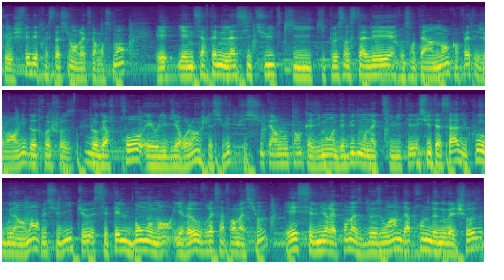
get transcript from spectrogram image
que je fais des prestations en référencement et il y a une certaine lassitude qui, peut s'installer. Je ressentais un manque en fait et j'avais envie d'autre chose. Blogueur Pro et Olivier Roland, je l'ai suivi depuis super longtemps, quasiment au début de mon activité. Et suite à ça, du coup, au bout d'un moment, je me suis dit que c'était le bon moment. Il réouvrait sa formation et c'est venu répondre à ce besoin d'apprendre de nouvelles choses.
